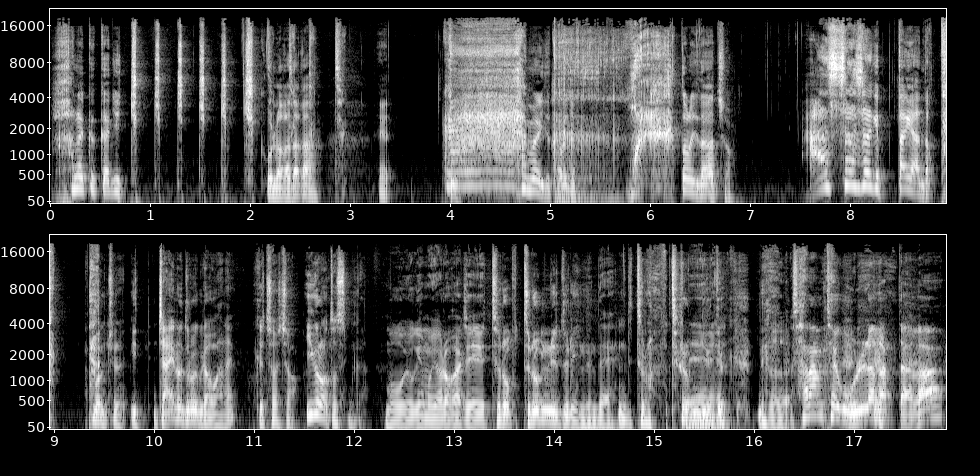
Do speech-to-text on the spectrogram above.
하늘 끝까지 축축축축축 올라가다가 예, 뚝 하면 이제 떨어져. 확 떨어지다가 그렇죠. 아슬아슬하게 땅에 앉다가 탁 멈추는 이 자이로 드롭이라고 하나요? 그렇죠, 그렇죠. 이건 어떻습니까? 뭐 요게 뭐 여러 가지 드롭 드롭류들이 있는데 드롭 드롭 네, 유들 그 사람 태고 올라갔다가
